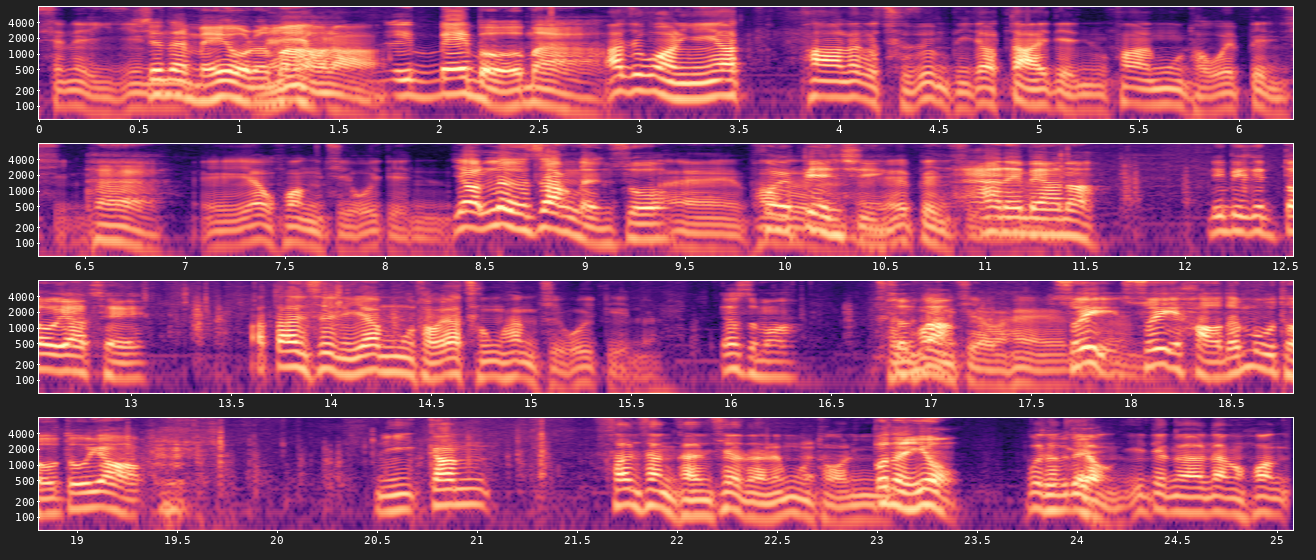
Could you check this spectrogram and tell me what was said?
现在已经现在没有了嘛？没有了。你没有嘛？啊，如果你要怕那个尺寸比较大一点，你怕木头会变形，哎，也要放久一点。要热胀冷缩，哎，会变形，会变形。啊，那边呢？你别个都要切，啊，但是你要木头要存放久一点的，要什么？存存放放久，嘿。所以，所以好的木头都要你刚山上砍下来的木头，你不能用，不不能用，一定要让放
